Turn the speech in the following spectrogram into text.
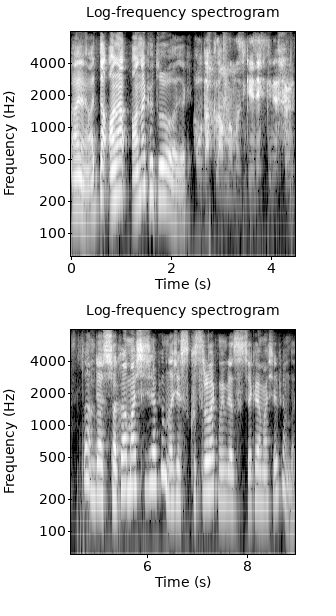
Aynen hatta ana ana kötü olacak. odaklanmamız gerektiğini söylüyor. Tamam biraz şaka amaçlı şey yapıyorum da şey kusura bakmayın biraz şaka amaçlı yapıyorum da.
